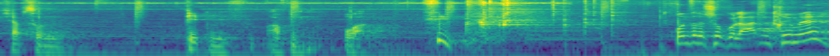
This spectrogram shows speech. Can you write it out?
Ich habe so ein Piepen auf dem Ohr. Hm. Unsere Schokoladenkrümel,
